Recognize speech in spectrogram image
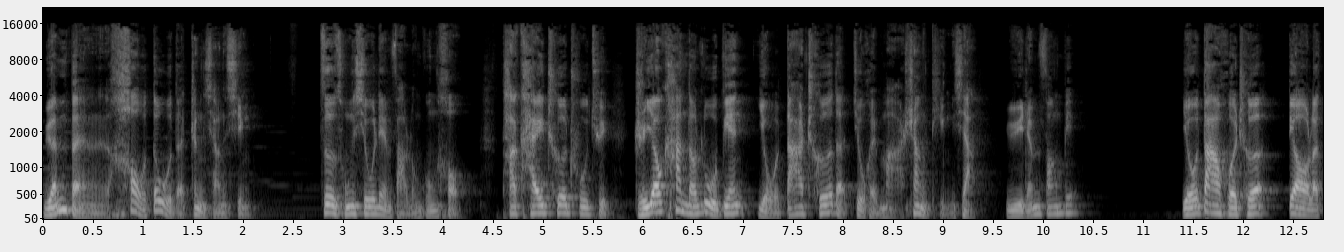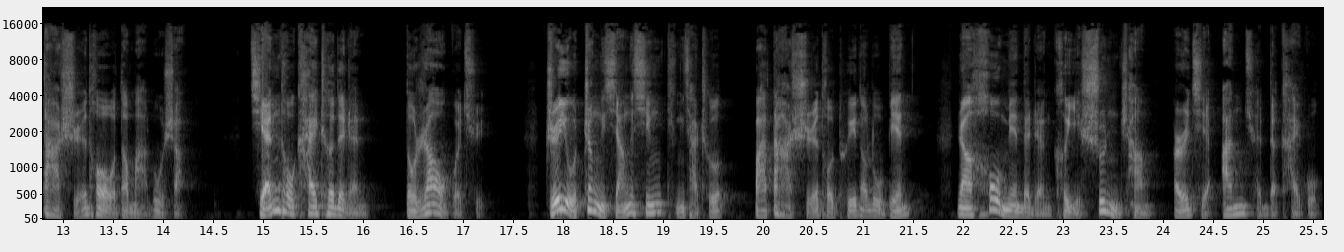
原本好斗的郑祥兴，自从修炼法轮功后，他开车出去，只要看到路边有搭车的，就会马上停下，与人方便。有大货车掉了大石头到马路上，前头开车的人都绕过去，只有郑祥兴停下车，把大石头推到路边，让后面的人可以顺畅而且安全地开过。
